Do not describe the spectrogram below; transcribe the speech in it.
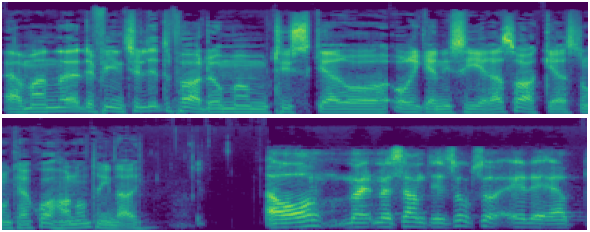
ja, men eh, det finns ju lite fördom om tyskar och organisera saker, så de kanske har någonting där. Ja, men, men samtidigt också är det att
